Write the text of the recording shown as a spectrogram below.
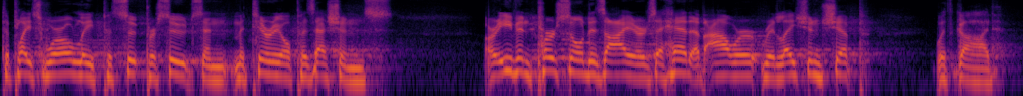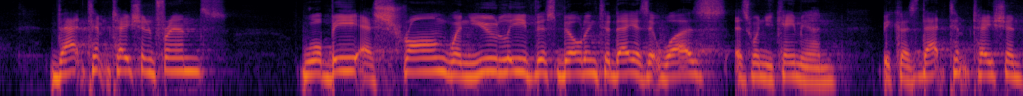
to place worldly pursuits and material possessions or even personal desires ahead of our relationship with God. That temptation, friends, will be as strong when you leave this building today as it was as when you came in because that temptation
